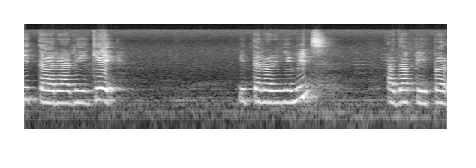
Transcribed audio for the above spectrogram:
ಇತರರಿಗೆ. ಇತರರಿಗೆ ಮೀನ್ಸ್ ಅದರ್ ಪೀಪಲ್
